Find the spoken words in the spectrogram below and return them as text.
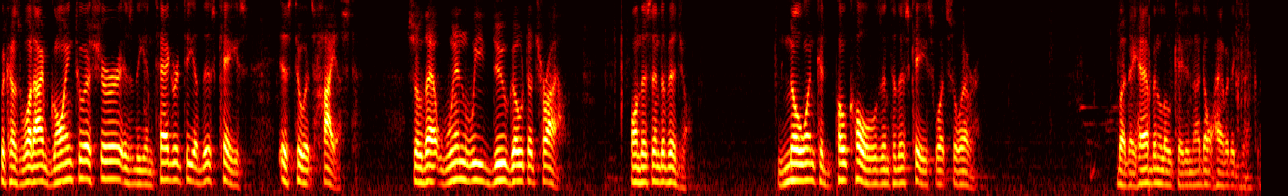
because what I'm going to assure is the integrity of this case is to its highest. So that when we do go to trial on this individual, no one could poke holes into this case whatsoever. But they have been located, and I don't have it exactly.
